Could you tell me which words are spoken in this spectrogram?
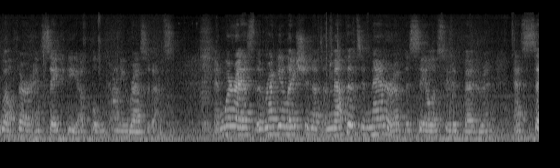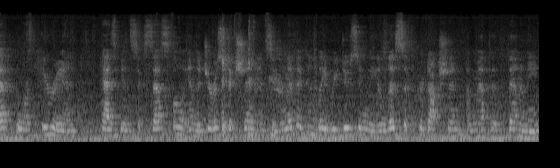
welfare, and safety of Fulton County residents. And whereas the regulation of the methods and manner of the sale of pseudoephedrine as set forth herein has been successful in the jurisdiction in significantly reducing the illicit production of methamphetamine,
